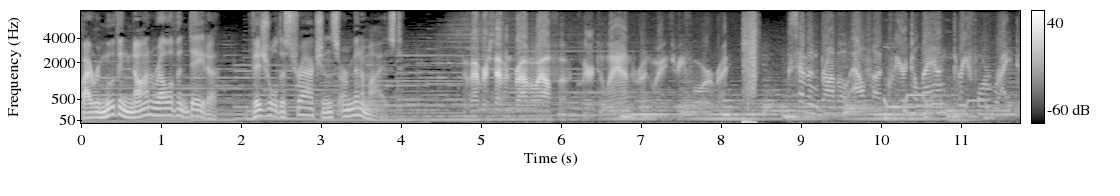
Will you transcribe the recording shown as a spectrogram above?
By removing non-relevant data, visual distractions are minimized. November 7 Bravo Alpha cleared to land, runway 34 right. 7 Bravo Alpha cleared to land, 34 right.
